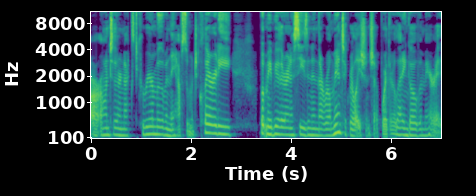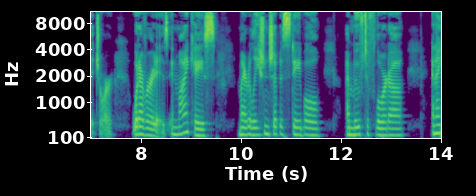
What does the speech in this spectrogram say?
are on to their next career move and they have so much clarity, but maybe they're in a season in their romantic relationship where they're letting go of a marriage or whatever it is. In my case, my relationship is stable. I moved to Florida and I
